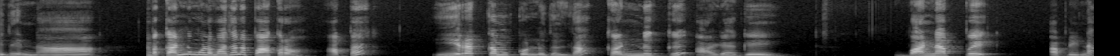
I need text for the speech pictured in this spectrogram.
எதுன்னா நம்ம கண்ணு மூலமாக தான் நான் பார்க்குறோம். அப்போ இரக்கம் கொள்ளுதல் தான் கண்ணுக்கு அழகு. வனப்பு அப்படின்னா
